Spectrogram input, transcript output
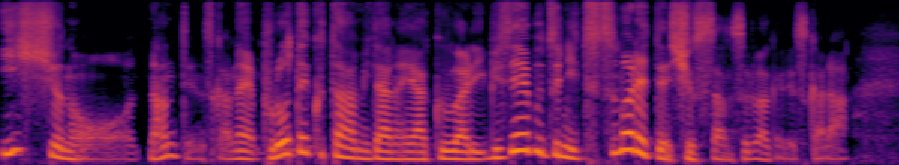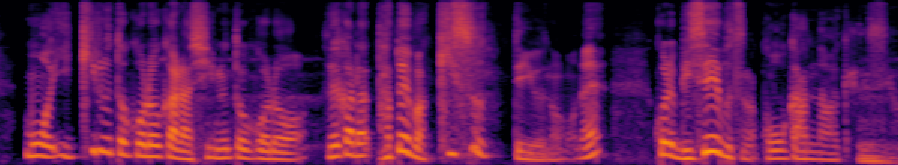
一種のなんていうんですかねプロテクターみたいな役割微生物に包まれて出産するわけですから。もう生きるところから死ぬところそれから例えばキスっていうのもねこれ微生物の交換なわけですよ、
